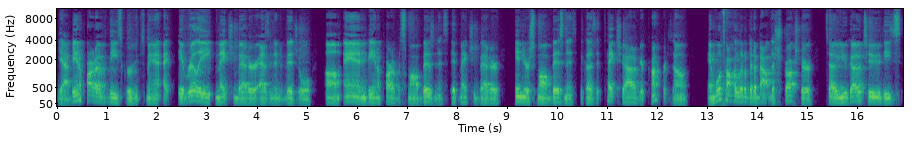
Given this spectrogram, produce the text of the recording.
Yeah, being a part of these groups, man, it really makes you better as an individual. Um, and being a part of a small business, it makes you better in your small business because it takes you out of your comfort zone. And we'll talk a little bit about the structure. So you go to these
